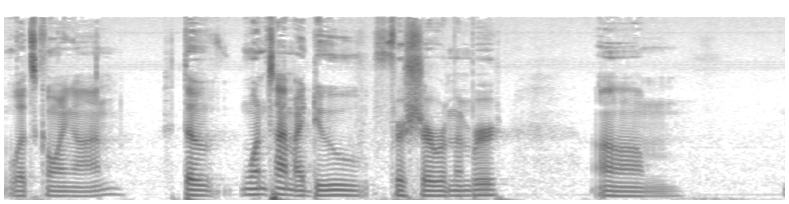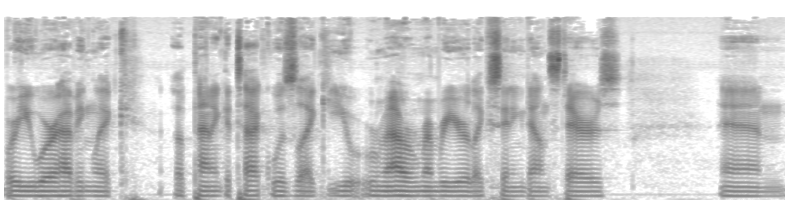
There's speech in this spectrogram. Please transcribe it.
what's going on. The one time I do for sure remember, um, where you were having like a panic attack was like you. I remember you were like sitting downstairs, and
